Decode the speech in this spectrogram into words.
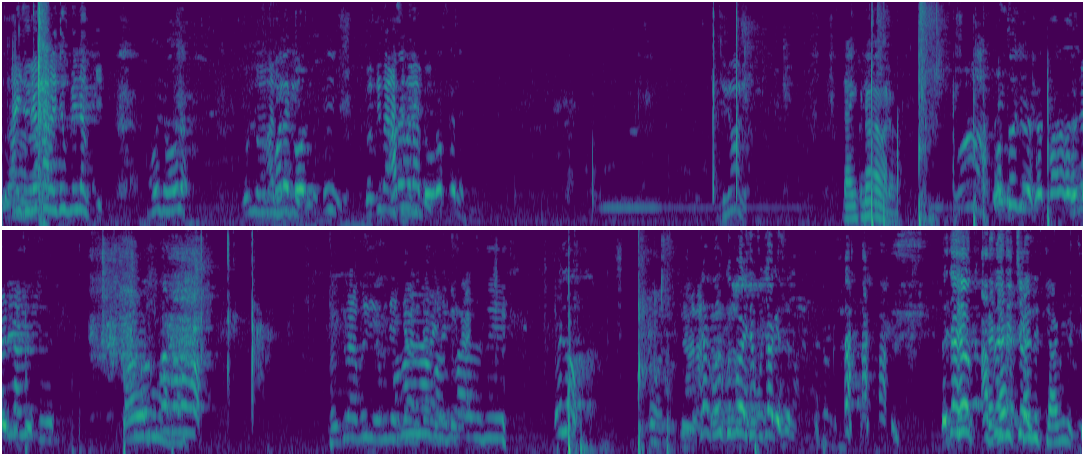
ভাই জুরে পারে তো প্লে যাও কি? গোল গোল গোল আমারে গোল আরে থ্যাংক কত জোরে শট মারা বুঝি গোল গেছে না যাই হোক আপনি দিচ্ছেন। আমি দিচ্ছি।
